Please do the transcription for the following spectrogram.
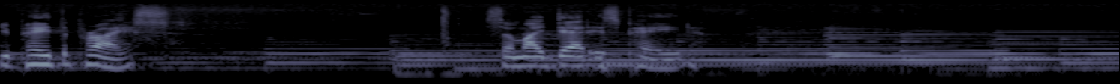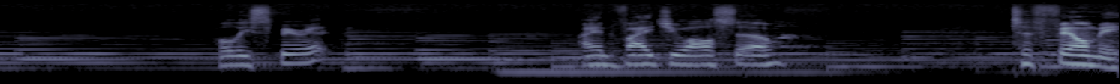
You paid the price. So my debt is paid. Holy Spirit, I invite you also to fill me.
